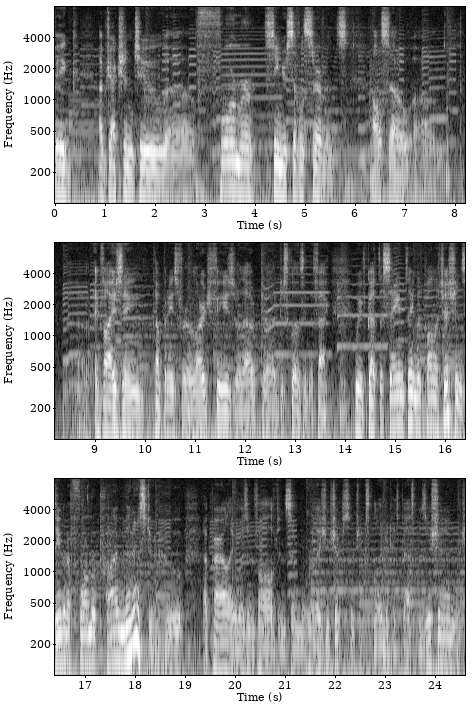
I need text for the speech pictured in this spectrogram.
big objection to uh, former senior civil servants also advising companies for large fees without uh, disclosing the fact. We've got the same thing with politicians, even a former prime minister who apparently was involved in some relationships which exploited his past position, which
